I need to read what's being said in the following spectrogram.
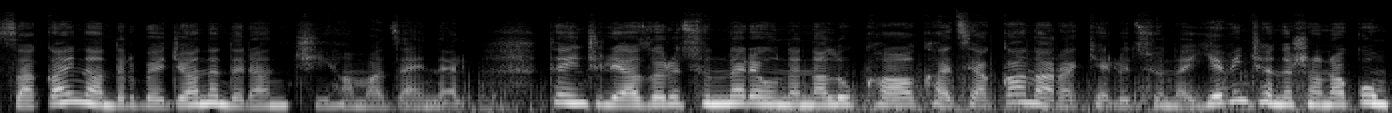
սակայն Ադրբեջանը դրան չի համաձայնել։ Թե ինչ լիազորություններ է ունենալու քաղաքացիական առաքելությունը եւ ինչ է նշանակում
